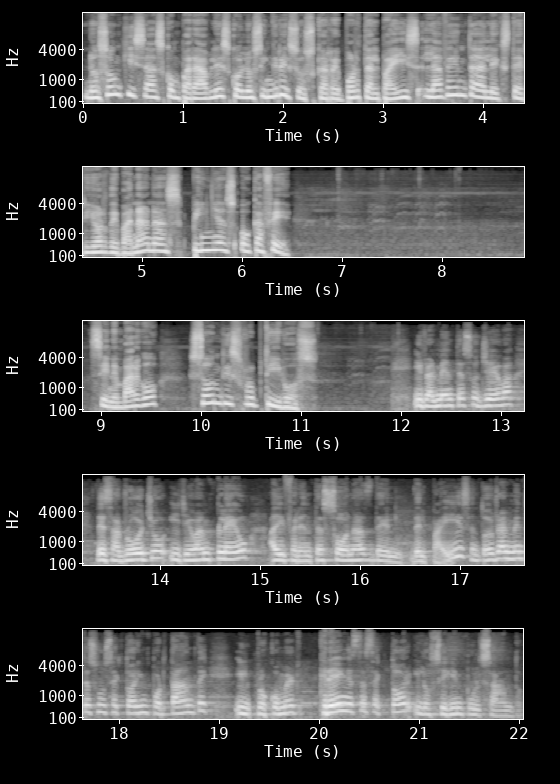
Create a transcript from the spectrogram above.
no son quizás comparables con los ingresos que reporta el país la venta al exterior de bananas, piñas o café, sin embargo, son disruptivos. Y realmente eso lleva desarrollo y lleva empleo a diferentes zonas del, país. Entonces realmente es un sector importante y Procomer cree en este sector y lo sigue impulsando.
